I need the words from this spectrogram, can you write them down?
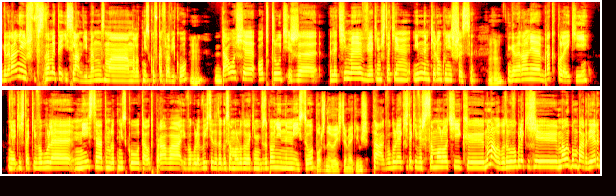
generalnie już w samej tej Islandii, będąc na, na lotnisku w Keflawiku, Mhm. dało się odczuć, że lecimy w jakimś takim innym kierunku niż wszyscy. Mhm. Generalnie brak kolejki, Jakieś takie w ogóle miejsce na tym lotnisku, ta odprawa i w ogóle wyjście do tego samolotu takim w zupełnie innym miejscu. Bocznym wyjściem jakimś? Tak, w ogóle jakiś taki, wiesz, samolocik, y, no mały, bo to był w ogóle jakiś y, mały bombardier,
